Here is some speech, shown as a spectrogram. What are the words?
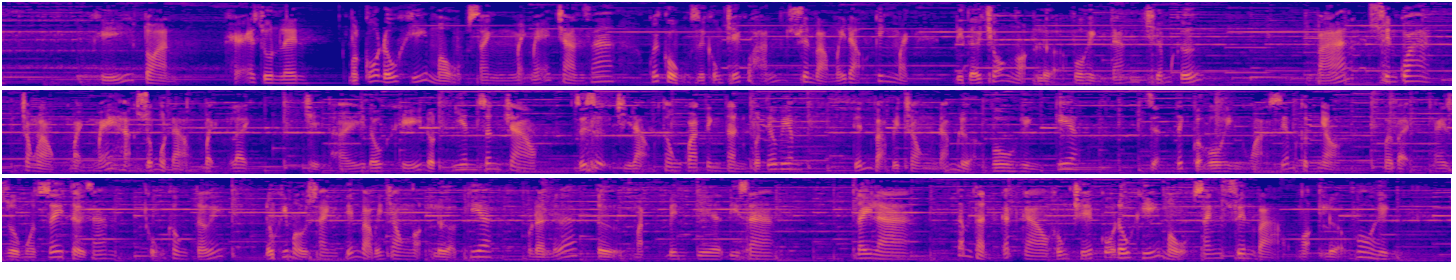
khí toàn khẽ run lên. Một cỗ đấu khí màu xanh mạnh mẽ tràn ra, cuối cùng dưới khống chế của hắn xuyên vào mấy đạo kinh mạch, đi tới chỗ ngọn lửa vô hình đang chiếm cứ. Phá, xuyên qua, trong lòng mạnh mẽ hạ xuống một đạo mệnh lệnh. Chỉ thấy đấu khí đột nhiên dâng trào, dưới sự chỉ đạo thông qua tinh thần của tiêu viêm, tiến vào bên trong đám lửa vô hình kia. Diện tích của vô hình hỏa diễm cực nhỏ, bởi vậy ngay dù một giây thời gian cũng không tới, đấu khí màu xanh tiến vào bên trong ngọn lửa kia, một lần nữa từ mặt bên kia đi ra. Đây là tâm thần cắt cao khống chế cỗ đấu khí màu xanh xuyên vào ngọn lửa vô hình.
